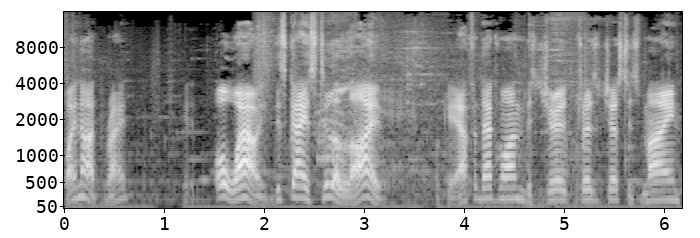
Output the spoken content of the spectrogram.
Why not, right? Okay. Oh wow, this guy is still alive. Okay, after that one, this treasure chest is mine.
